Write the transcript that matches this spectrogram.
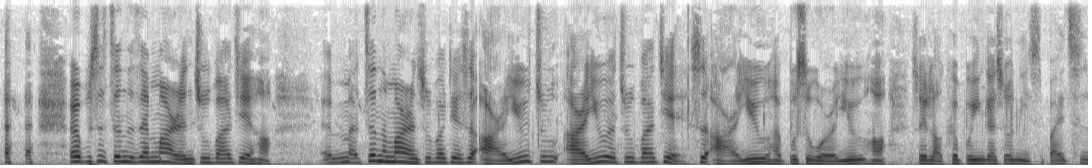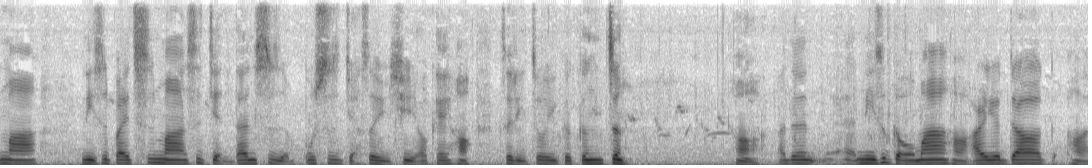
而不是真的在骂人猪八戒哈，呃骂真的骂人猪八戒是 are you 猪 are you a 猪八戒是 are you 还不是 were you 哈，所以老柯不应该说你是白痴吗？你是白痴吗？是简单式，不是假设语气，OK 哈，这里做一个更正。哈，好的，你是狗吗？哈，Are you dog？哈，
